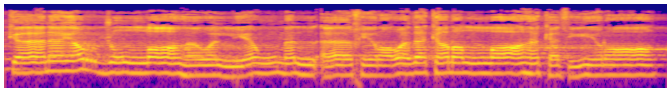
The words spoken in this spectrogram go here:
كان يرجو الله واليوم الآخر وذكر الله كثيرا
